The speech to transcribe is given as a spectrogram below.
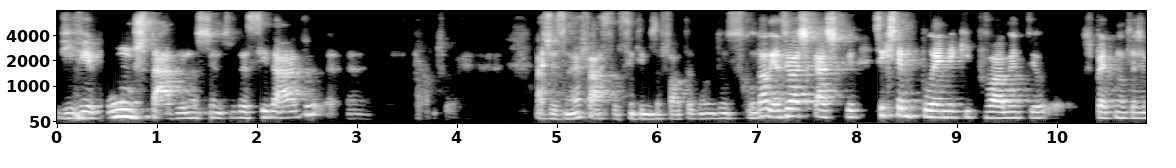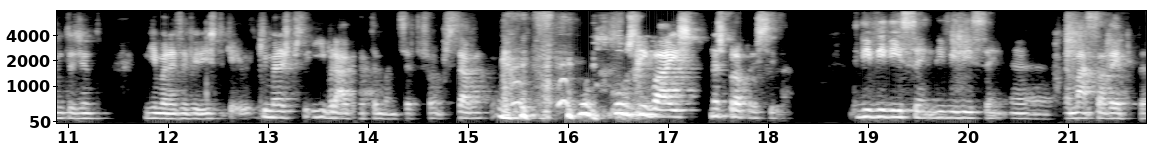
viver com um estádio no centro da cidade, eh, pronto, às vezes não é fácil, sentimos a falta de um, de um segundo. Aliás, eu acho, que- acho que, sei que isto é muito polémico e provavelmente eu espero que não esteja muita gente de Guimarães a ver isto, que Guimarães e Braga também, de certa forma, precisavam de clubes rivais nas próprias cidades. que dividissem, dividissem uh, a massa adepta.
